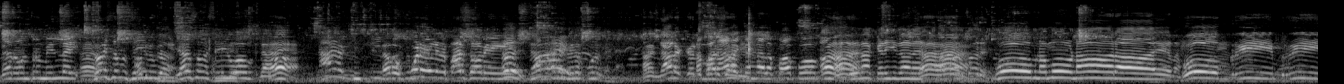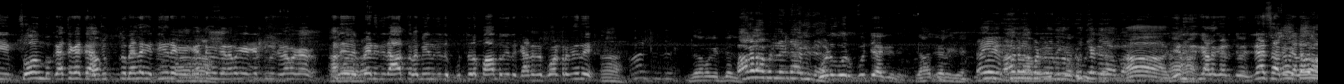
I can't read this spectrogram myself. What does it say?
வேற ஒன்றும் இல்லை. யோசனை செய்யுங்க யோசனை செய்வோம். ஓம் நமோ நாராயண ஓம் ரீம் ரீம். சோம்பு கச்ச கச்சா சுக்கு மிளகு ஜீரக கெட்டு குச்சி நமக்கு கெட்டு குச்சி நமக்கு தலையில பேனுக்குது ஆத்துல மீன் இருக்குது புத்துல பாம்பு இருக்குது கடல்ல கோட்டை இருக்குது ஆகுது? உனக்கு ஒரு கூச்சா இருக்குது யாருக்கு? ஏய் வாகலாப்பட்டில் கூத்தியா ஆ, எனக்கு கலக்கடிச்சு என்ன சாமி கலக்கம்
